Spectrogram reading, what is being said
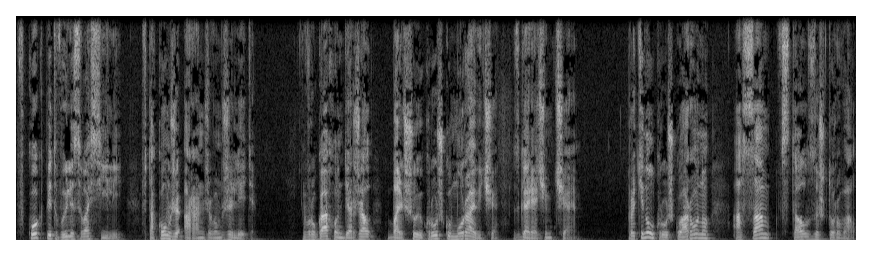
в кокпит вылез Василий – в таком же оранжевом жилете. В руках он держал большую кружку муравича с горячим чаем. Протянул кружку Арону, а сам встал за штурвал.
